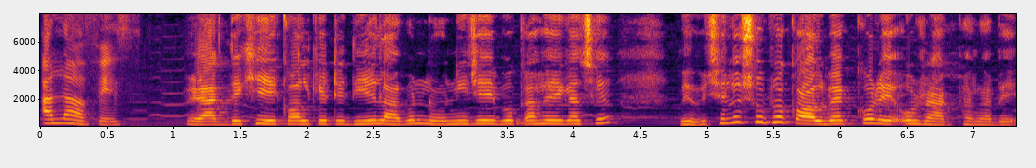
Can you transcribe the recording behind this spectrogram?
আল্লাহ হাফেজ। রাগ দেখিয়ে কল কেটে দিয়ে লাবণ্য নিজেই বোকা হয়ে গেছে। ভেবেছিল শুভ্র কল ব্যাক করে ওর রাগ ভাঙাবে।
